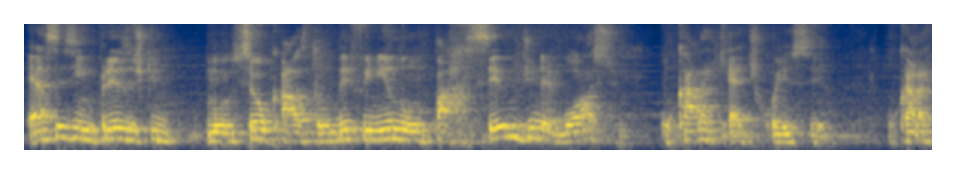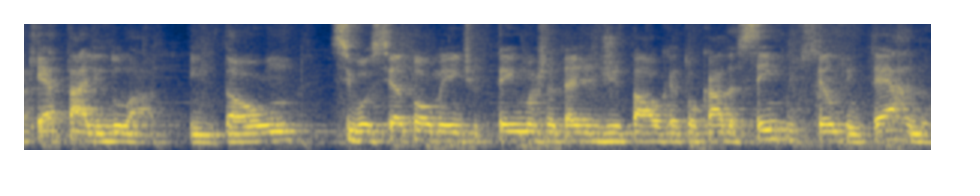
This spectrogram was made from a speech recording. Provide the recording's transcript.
Essas empresas que, no seu caso, estão definindo um parceiro de negócio, o cara quer te conhecer. O cara quer estar tá ali do lado. Então, se você atualmente tem uma estratégia digital que é tocada 100% interna,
